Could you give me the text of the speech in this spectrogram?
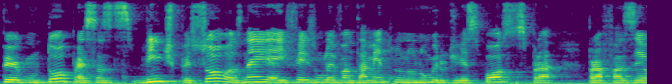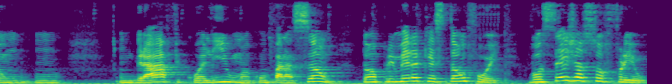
perguntou para essas 20 pessoas, né, e aí fez um levantamento no número de respostas para fazer um, um, um gráfico ali, uma comparação. Então a primeira questão foi: você já sofreu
